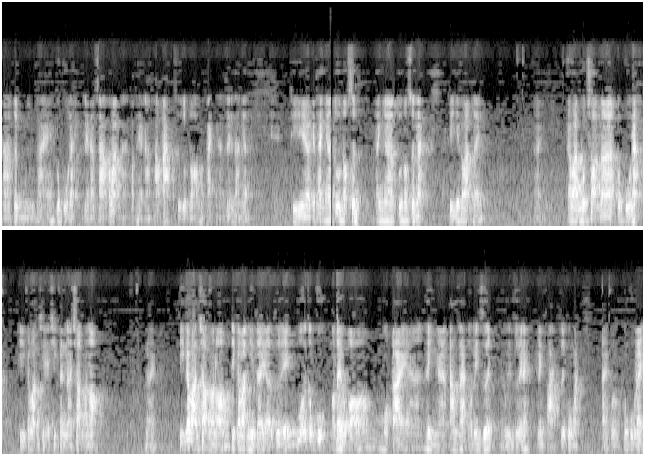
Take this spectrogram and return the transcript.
à, từng những cái công cụ này để làm sao các bạn à, có thể là thao tác sử dụng nó một cách à, dễ dàng nhất thì cái thanh tool option thanh uh, à, tool option này thì như các bạn thấy Đấy. các bạn muốn chọn uh, công cụ nào thì các bạn chỉ, chỉ cần uh, chọn vào nó Đấy. khi các bạn chọn vào nó thì các bạn nhìn thấy ở dưới mỗi công cụ nó đều có một cái hình tam giác ở bên dưới ở bên dưới này bên phải dưới cùng này đấy, của công cụ đấy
